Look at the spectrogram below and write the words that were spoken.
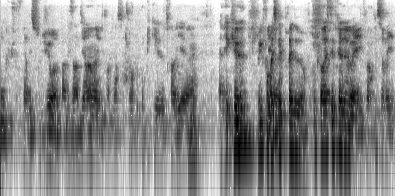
On a dû faire des soudures par des Indiens. Et les Indiens, c'est toujours un peu compliqué de travailler euh, avec eux. Oui, il faut Mais, rester près d'eux. hein. Il faut rester près d'eux, ouais, il faut un peu surveiller.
